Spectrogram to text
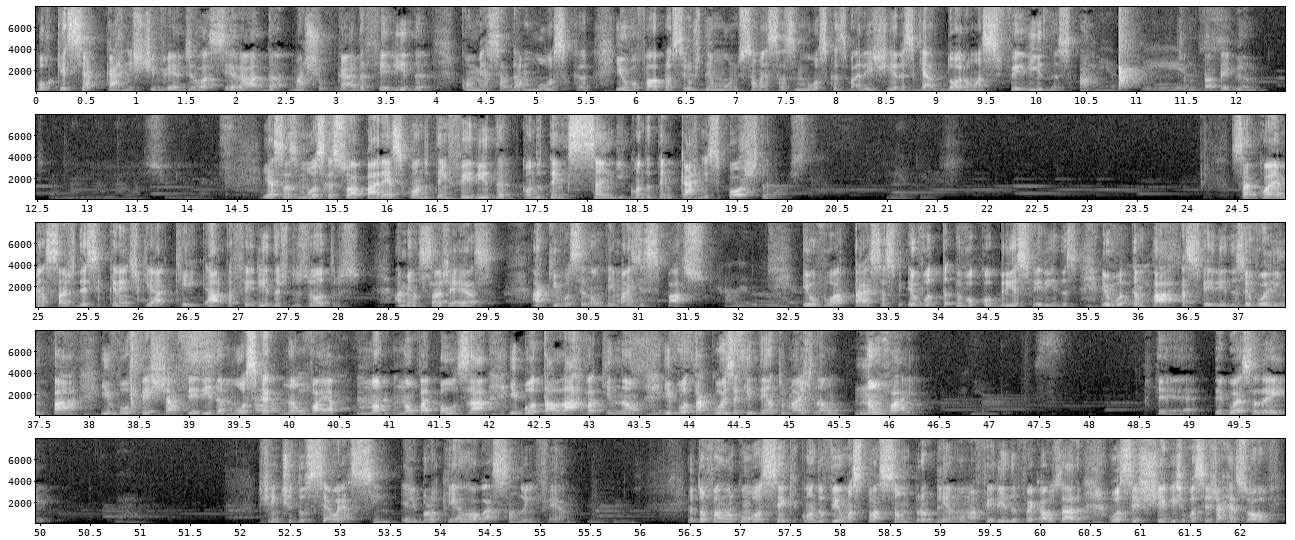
Porque se a carne estiver dilacerada, machucada, ferida, começa a dar mosca. E eu vou falar para você, os demônios são essas moscas varejeiras que adoram as feridas. Ah, você não está pegando. E essas moscas só aparecem quando tem ferida, quando tem sangue, quando tem carne exposta. Sabe qual é a mensagem desse crente que, que ata feridas dos outros? A mensagem é essa. Aqui você não tem mais espaço. Aleluia. eu vou atar essas, eu vou, eu vou cobrir as feridas, eu vou tampar as feridas, eu vou limpar e vou fechar a ferida. Mosca não vai, não, vai pousar e botar larva aqui não, e botar coisa aqui dentro mais não, não vai. É, pegou essa daí? Gente do céu é assim, ele bloqueia logo a ação do inferno. Eu estou falando com você que quando vê uma situação, um problema, uma ferida foi causada, você chega e você já resolve.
